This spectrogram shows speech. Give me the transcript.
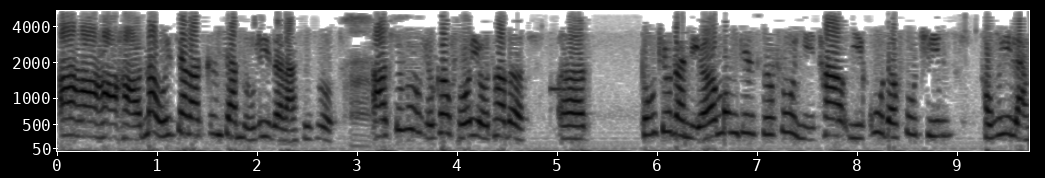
啊，好好好，那我会叫他更加努力的啦，师傅。啊，师傅有个佛友，他的呃同修的女儿梦见师傅与他已故的父亲同一辆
